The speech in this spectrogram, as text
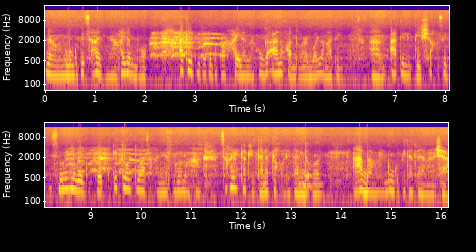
ng magugupit sa kanya kanyang buhok. At hindi natin mapakakailan na kung gaano ka-adorable ang ating um, ate Leticia kasi mismo yung nagugupit ay tuwang-tuwa sa kanya at mga mga sa kanyang kakitan at kakulitan doon habang gugupitan pa lang siya.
